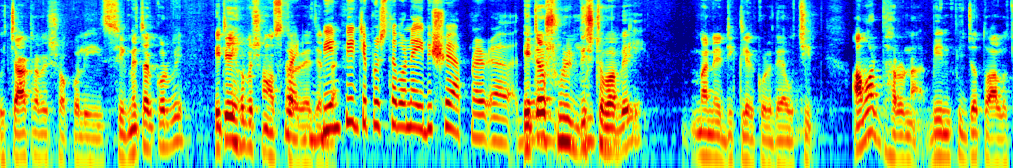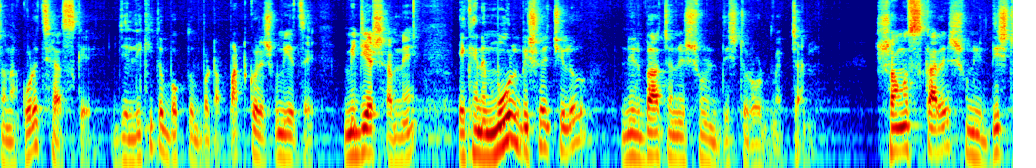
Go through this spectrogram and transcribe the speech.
ওই চার্টারে সকলেই সিগনেচার করবে। এটাই হবে সংস্কারের এজেন্ডা বিএনপির যে প্রস্তাবনা এই বিষয়ে আপনার এটাও সুনির্দিষ্টভাবে মানে ডিক্লেয়ার করে দেওয়া উচিত। আমার ধারণা বিএনপি যত আলোচনা করেছে আজকে যে লিখিত বক্তব্যটা পাঠ করে শুনিয়েছে মিডিয়ার সামনে এখানে মূল বিষয় ছিল নির্বাচনের সুনির্দিষ্ট রোডম্যাপ চান সংস্কারের সুনির্দিষ্ট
